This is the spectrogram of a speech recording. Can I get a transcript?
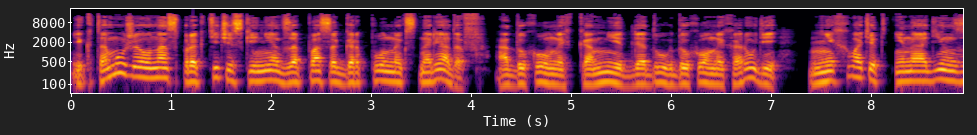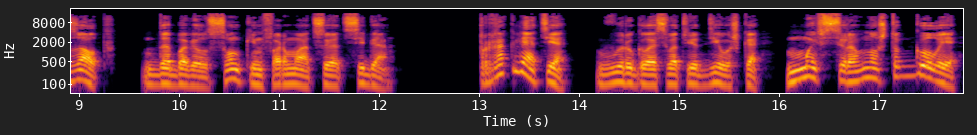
И к тому же у нас практически нет запаса гарпунных снарядов, а духовных камней для двух духовных орудий не хватит и на один залп, добавил Сонг информацию от себя. Проклятие! Выругалась в ответ девушка. Мы все равно что голые.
